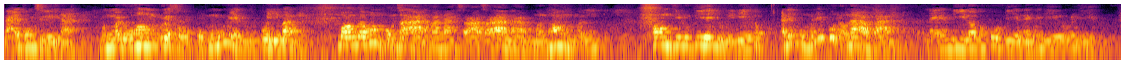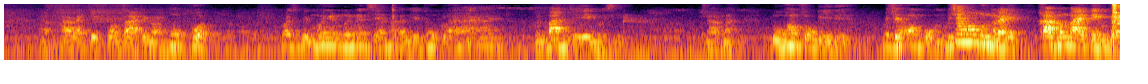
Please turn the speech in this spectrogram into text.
นะไอ้พงศิรินะ มึงมาดูห้องมึงด้วยสกปรกมึงไม่เห็นปุยบ้างเลยบอกเลยห้องผมสะอาดนะครับนะสะอาดสะอาดนะครับเหมือนห้องเหมือนห้องที่ลูกพี่ให้อยู่ดีๆก็ อันนี้ผมไม่ได้พูดเอาหน้าเอาตานะในดีเราก็พูดดีในไม่ดีก็ไม่ดีพากันเก็บความสะอาดไปหน่อยหกพดว่าจะเป็นมือเงินมือเงินแสนพากันเย็ดถูกแล้วเหมือนบ้านตัวเองเลยสินะครับนะดูห้องโชคดีดิไม่ใช่ห้องผม ไม่ใช่ห้องมึงอะไร คราบน้ำลายเต็มเลย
